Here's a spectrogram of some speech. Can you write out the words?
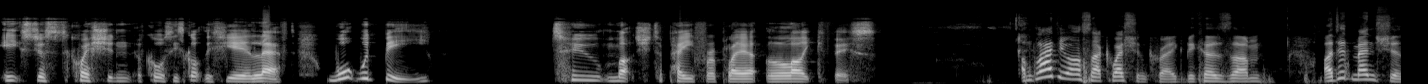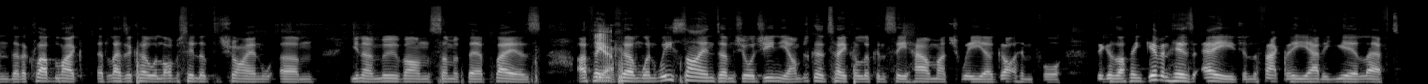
it's just a question. Of course, he's got this year left. What would be too much to pay for a player like this? I'm glad you asked that question, Craig, because um, I did mention that a club like Atletico will obviously look to try and um, you know move on some of their players. I think um, when we signed um, Jorginho, I'm just going to take a look and see how much we uh, got him for, because I think given his age and the fact that he had a year left,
